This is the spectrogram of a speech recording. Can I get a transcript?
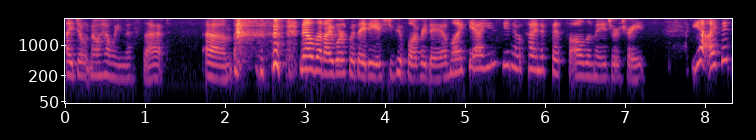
I don't know how we missed that. Um, now that I work with ADHD people every day, I'm like, yeah, he you know kind of fits all the major traits. Yeah, I think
